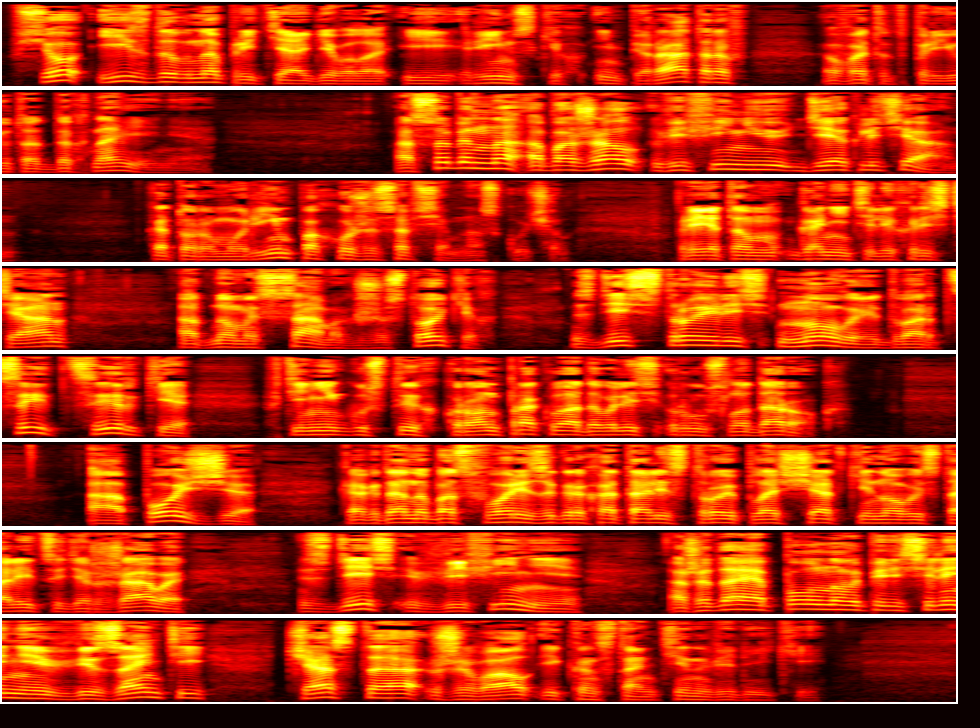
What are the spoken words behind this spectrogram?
все издавна притягивало и римских императоров в этот приют отдохновения. Особенно обожал Вифинию Диоклетиан, которому Рим, похоже, совсем наскучил. При этом гонители христиан, одном из самых жестоких, здесь строились новые дворцы, цирки, в тени густых крон прокладывались русла дорог. А позже, когда на Босфоре загрохотали стройплощадки новой столицы державы, здесь, в Вифинии, ожидая полного переселения в Византий, часто жевал и Константин Великий.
